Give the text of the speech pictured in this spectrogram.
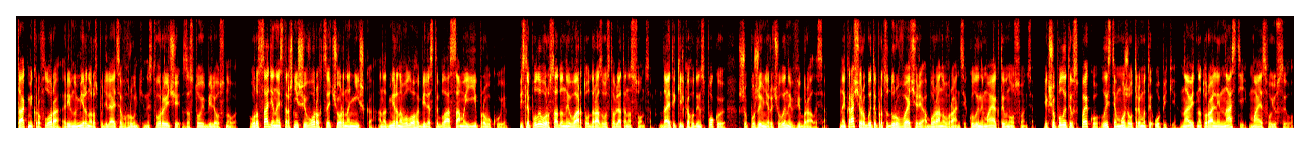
Так мікрофлора рівномірно розподіляється в ґрунті, не створюючи застою біля основи. У розсаді найстрашніший ворог це чорна ніжка, а надмірна волога біля стебла саме її провокує. Після поливу розсаду не варто одразу виставляти на сонце. Дайте кілька годин спокою, щоб поживні речовини ввібралися. Найкраще робити процедуру ввечері або рано вранці, коли немає активного сонця. Якщо полити в спеку, листя може отримати опіки. Навіть натуральний настій має свою силу.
